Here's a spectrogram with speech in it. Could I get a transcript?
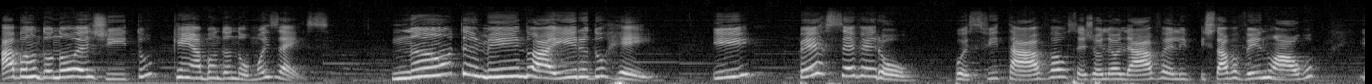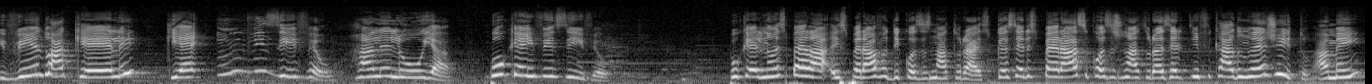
abandonou o Egito. Quem abandonou? Moisés. Não temendo a ira do rei. E perseverou pois fitava, ou seja, ele olhava, ele estava vendo algo e vendo aquele que é invisível. Aleluia. Por que invisível? Porque ele não espera, esperava de coisas naturais. Porque se ele esperasse coisas naturais, ele tinha ficado no Egito. Amém?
